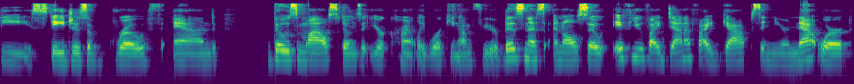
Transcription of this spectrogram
the stages of growth and those milestones that you're currently working on for your business. And also, if you've identified gaps in your network,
